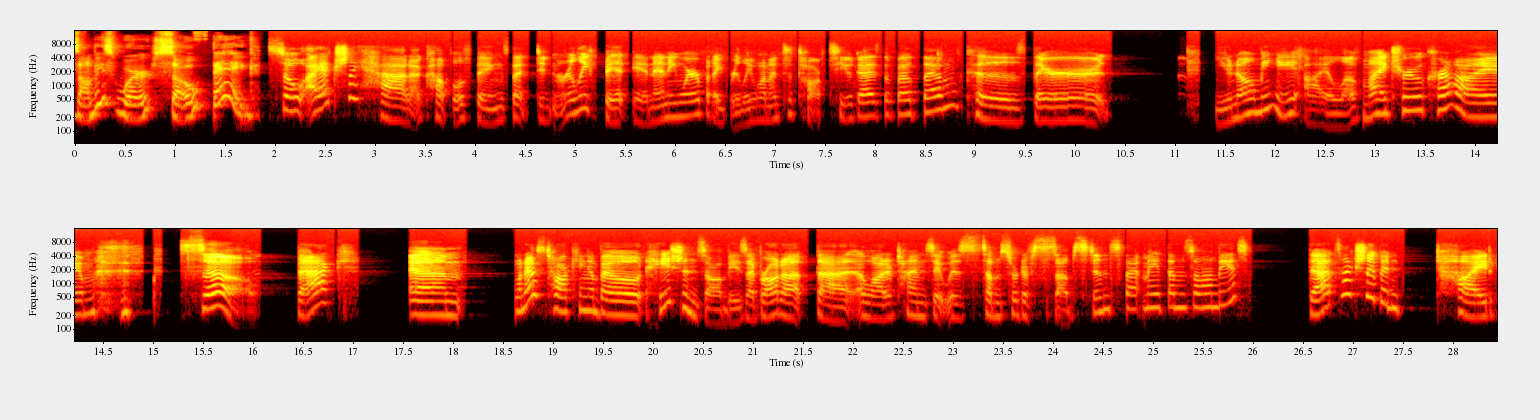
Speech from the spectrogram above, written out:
Zombies were so big. So I actually had a couple of things that didn't really fit in anywhere, but I really wanted to talk to you guys about them because they're you know me, I love my true crime. so, back um when I was talking about Haitian zombies, I brought up that a lot of times it was some sort of substance that made them zombies. That's actually been tied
